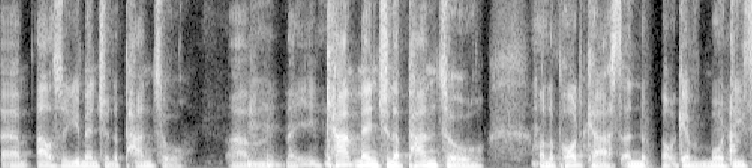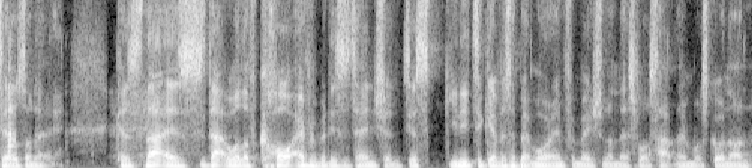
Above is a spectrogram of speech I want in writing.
um, Alistair, you mentioned a panto um, you can't mention a panto on a podcast and not give more details on it because that is that will have caught everybody's attention. Just you need to give us a bit more information on this. What's happening? What's going on?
